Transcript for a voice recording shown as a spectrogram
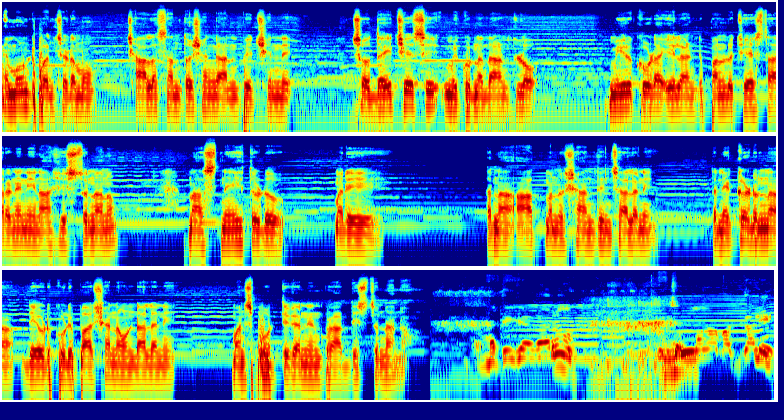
అమౌంట్ పంచడము చాలా సంతోషంగా అనిపించింది. సో దయచేసి మీకున్న దాంట్లో మీరు కూడా ఇలాంటి పనులు చేస్తారని నేను ఆశిస్తున్నాను. నా స్నేహితుడు మరి తన ఆత్మను శాంతించాలని తను ఎక్కడున్నా దేవుడు కుడి పార్శాన ఉండాలని మనస్ఫూర్తిగా నేను ప్రార్థిస్తున్నాను. అమ్మతేజ గారు చల్లగా బతకాలి.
